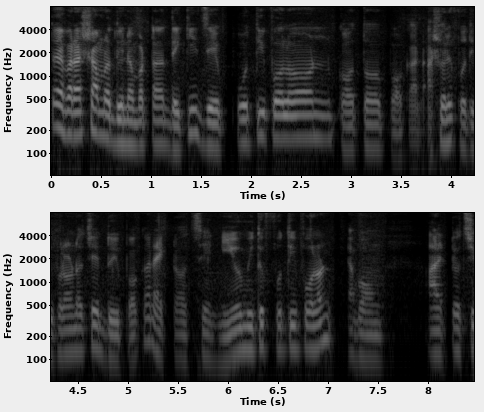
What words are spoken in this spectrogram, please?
তো এবার আসলে আমরা দুই নম্বরটা দেখি যে প্রতিফলন কত প্রকার? আসলে প্রতিফলন হচ্ছে দুই প্রকার। একটা হচ্ছে নিয়মিত প্রতিফলন এবং আরেকটা হচ্ছে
